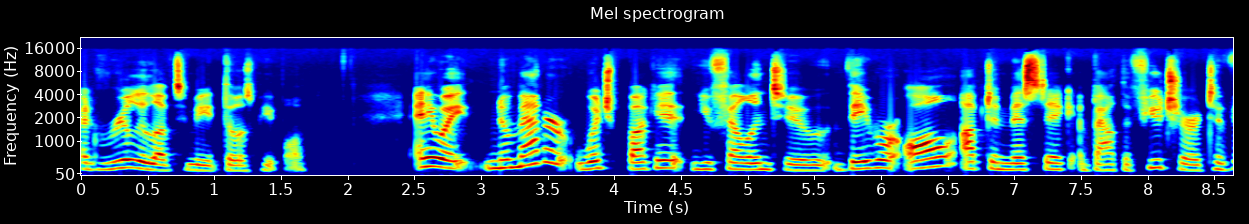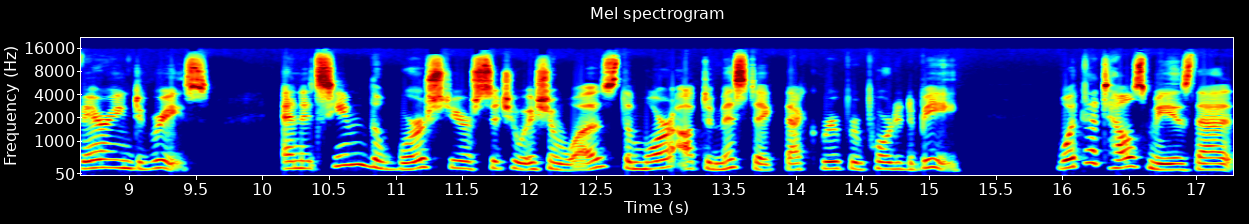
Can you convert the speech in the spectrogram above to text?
I'd really love to meet those people. Anyway, no matter which bucket you fell into, they were all optimistic about the future to varying degrees. And it seemed the worse your situation was, the more optimistic that group reported to be. What that tells me is that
